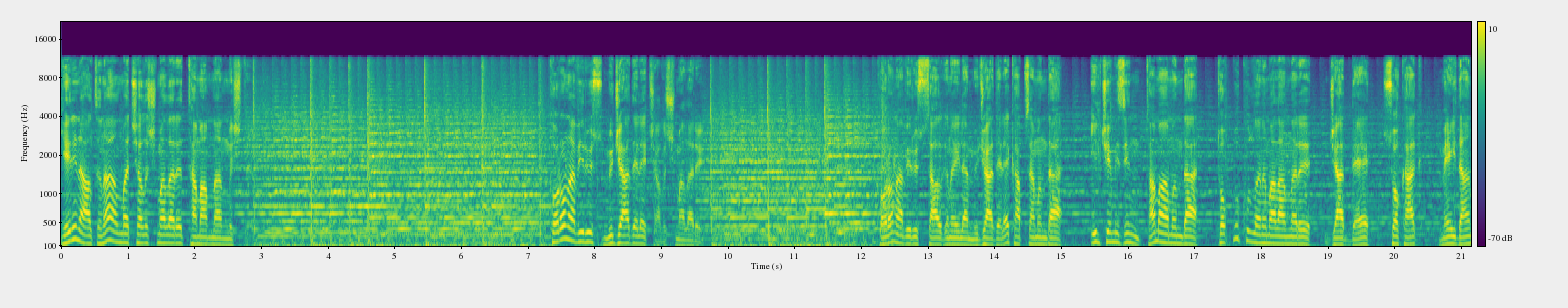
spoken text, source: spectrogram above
yerin altına alma çalışmaları tamamlanmıştı. Koronavirüs mücadele çalışmaları. Koronavirüs salgınıyla mücadele kapsamında ilçemizin tamamında toplu kullanım alanları, cadde, sokak, meydan,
